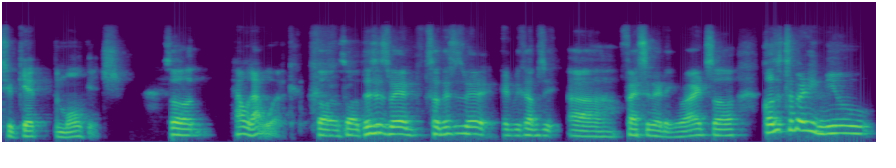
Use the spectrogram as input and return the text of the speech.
to get the mortgage. so How will that work? so so this is where so this is where it becomes uh fascinating right so because it's a very new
